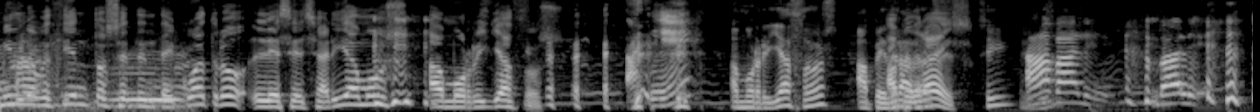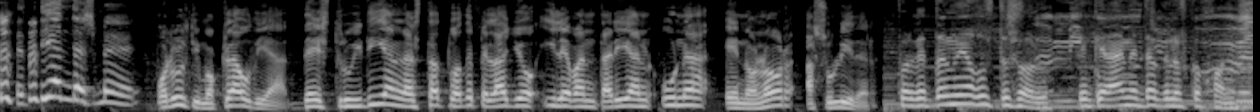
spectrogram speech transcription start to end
1974 les echaríamos a morrillazos. ¿A qué? A morrillazos, a A pedradas. pedraes. Sí. Ah, vale, vale. ¡Entiéndesme! Por último, Claudia, destruirían la estatua de Pelayo y levantarían una en honor a su líder. Porque estoy muy a gusto solo, sin que nadie me toque los cojones.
